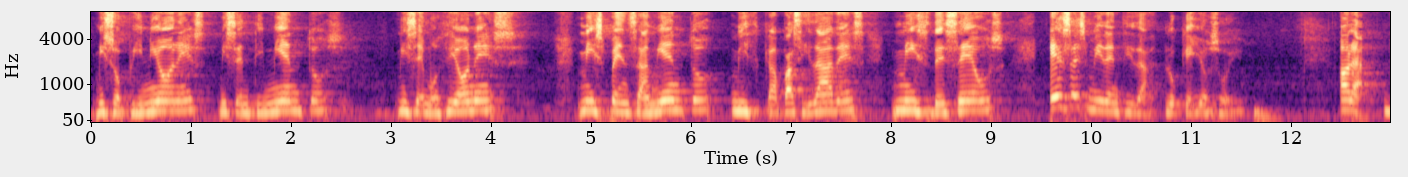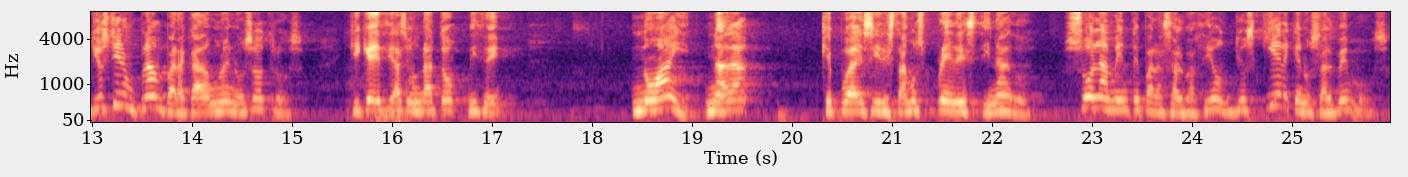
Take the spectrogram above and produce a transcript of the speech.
mis opiniones, mis sentimientos, mis emociones, mis pensamientos, mis capacidades, mis deseos. Esa es mi identidad, lo que yo soy. Ahora, Dios tiene un plan para cada uno de nosotros. Quique decía hace un rato, dice, no hay nada que pueda decir estamos predestinados solamente para salvación. Dios quiere que nos salvemos.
